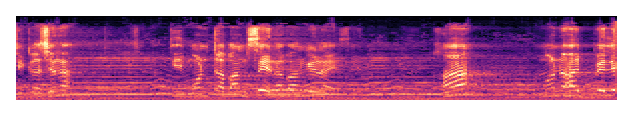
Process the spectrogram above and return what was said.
ঠিক আছে না? কি মনটা ভাঙছে না ভাঙে নাই? হ্যাঁ? মনে হয় পেলে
